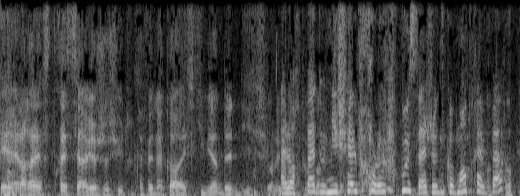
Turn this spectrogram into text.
et elle reste très sérieuse. Je suis tout à fait d'accord avec ce qui vient d'être dit sur les Alors pas de Michel pour le coup, ça je ne commenterai pas. Plutôt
